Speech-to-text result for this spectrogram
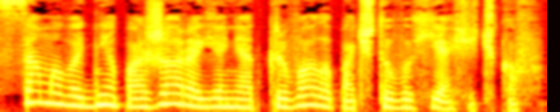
С самого дня пожара я не открывала почтовых ящичков.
